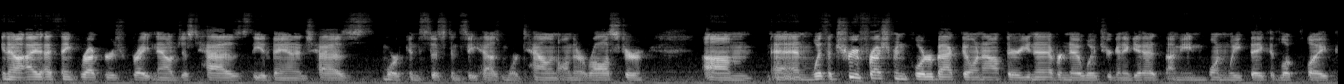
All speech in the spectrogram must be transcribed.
you know, I, I think Rutgers right now just has the advantage, has more consistency, has more talent on their roster. Um, and with a true freshman quarterback going out there, you never know what you're going to get. I mean, one week they could look like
